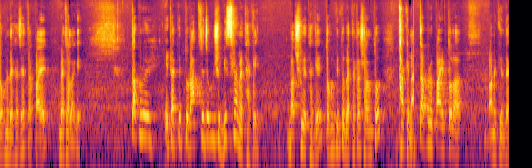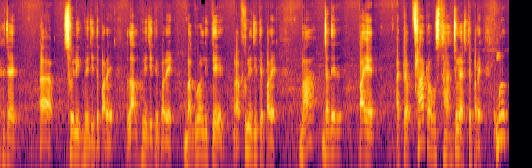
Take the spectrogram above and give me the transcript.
তখন দেখা যায় তার পায়ে ব্যথা লাগে। তারপরে এটা কিন্তু রাত্রে যখন সে বিশ্রামে থাকে বা শুয়ে থাকে, তখন কিন্তু ব্যথাটা সাধারণত থাকে না। তারপরে পায়ের তলা অনেকের দেখা যায় সৈলিং হয়ে যেতে পারে, লাল হয়ে যেতে পারে বা গোড়ালিতে ফুলে যেতে পারে বা যাদের পায়ের একটা ফ্ল্যাট অবস্থা চলে আসতে পারে। মূলত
